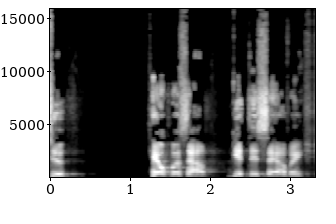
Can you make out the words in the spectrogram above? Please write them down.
to help us out get this salvation.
